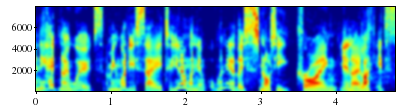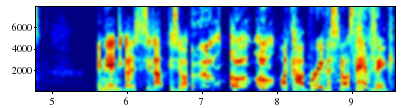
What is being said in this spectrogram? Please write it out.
And he had no words. I mean, what do you say to, you know, when, when you know, those snotty crying, you know, like it's, in the end, you've got to sit up because you're like, I can't breathe, the snot's that thick.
